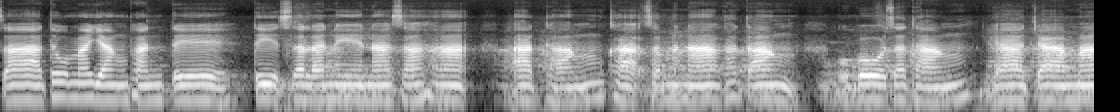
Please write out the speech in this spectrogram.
สาธุมยังพันเต ติสรณเนนะสหะอัตถังขะสมนาคตัง อุโบสถัง ยาจามะ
